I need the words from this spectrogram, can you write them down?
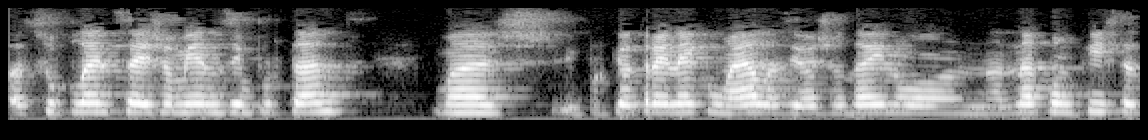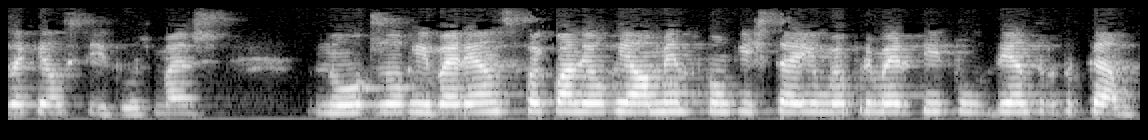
a suplente seja menos importante, mas porque eu treinei com elas e ajudei no, na, conquista daqueles títulos, mas no, no Ribeirense foi quando eu realmente conquistei o meu primeiro título dentro do campo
